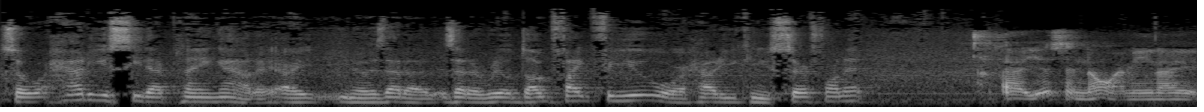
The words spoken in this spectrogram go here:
So how do you see that playing out? Are, you know, is that a is that a real dogfight for you, or how do you can you surf on it? Uh, yes and no. I mean, I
